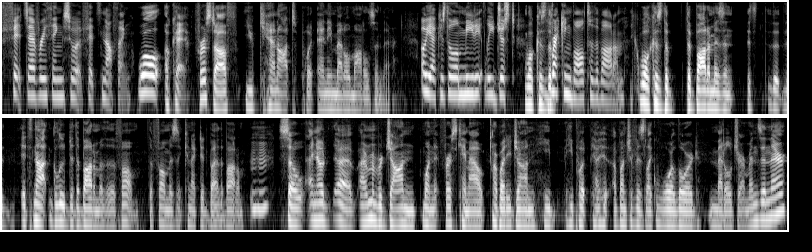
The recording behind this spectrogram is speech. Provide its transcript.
fits everything so it fits nothing. Well, okay. First off, you cannot put any metal models in there. Oh yeah, cuz they'll immediately just Well, because the wrecking ball to the bottom. well, because the the bottom isn't it's the, the it's not glued to the bottom of the foam. The foam isn't connected by the bottom. Mhm. So I know uh, I remember John when it first came out. Our buddy John, he he put a a bunch of his like warlord metal Germans in there.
